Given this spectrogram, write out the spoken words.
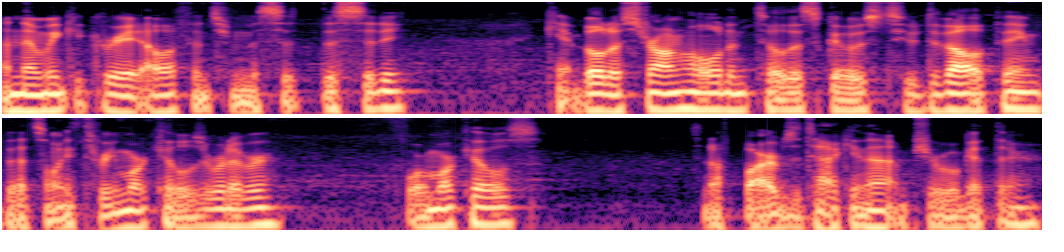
and then we could create elephants from this this city. Can't build a stronghold until this goes to developing, but that's only three more kills or whatever, four more kills. It's enough barbs attacking that. I'm sure we'll get there.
